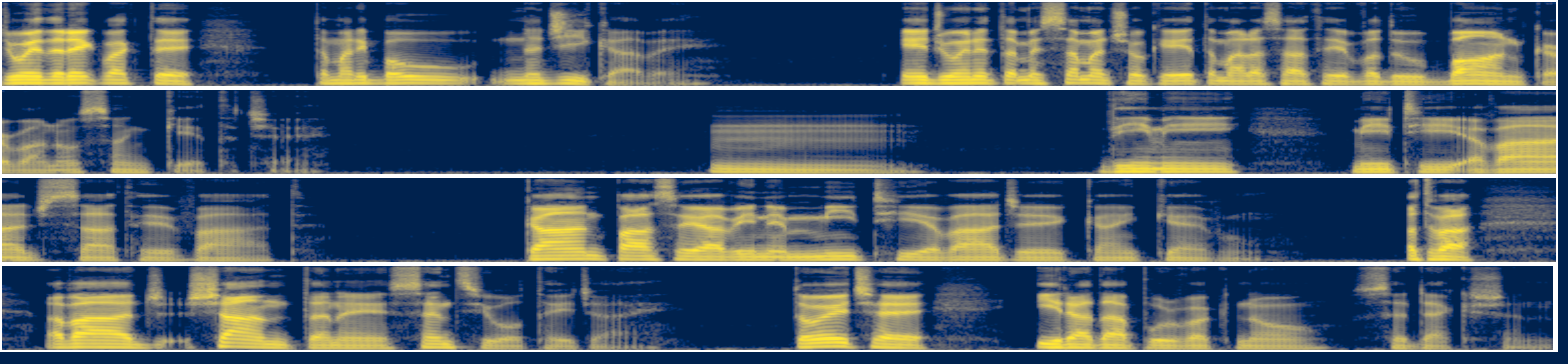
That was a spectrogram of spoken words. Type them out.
સંકેત હમ તમારી વ્યક્તિગત જગ્યા તરફ ખસવું જો એ દરેક વખતે તમારી બહુ નજીક આવે. એ જોઈને તમે સમજશો કે એ તમારા સાથે વધુ બોન્ડ કરવાનો સંકેત છે. ધીમી, મીઠી અવાજ સાથે વાત. કાન પાસે આવીને મીઠી અવાજે કાંઈ કહેવું. અથવા અવાજ શાંત અને સેન્સ્યુઅલ થઈ જાય. તો એ છે ઈરાદાપૂર્વકનો સડેક્શન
